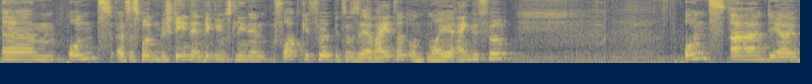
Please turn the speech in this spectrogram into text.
Ähm, und also es wurden bestehende Entwicklungslinien fortgeführt bzw. erweitert und neue eingeführt. Und äh, der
